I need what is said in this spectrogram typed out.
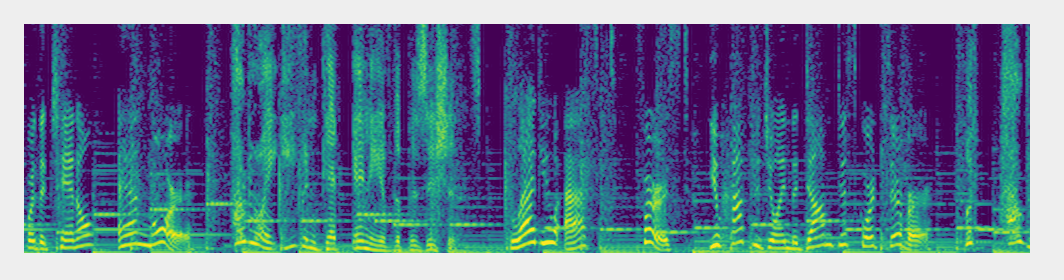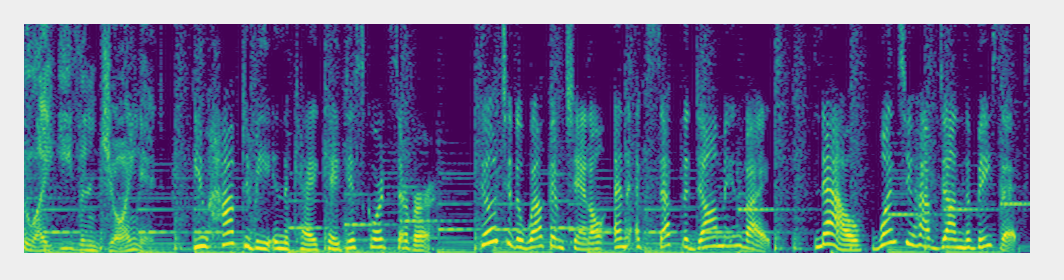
for the channel, and more. How do I even get any of the positions? Glad you asked. First, you have to join the DOM Discord server. But how do I even join it? You have to be in the KK Discord server. Go to the welcome channel and accept the DOM invite. Now, once you have done the basics,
